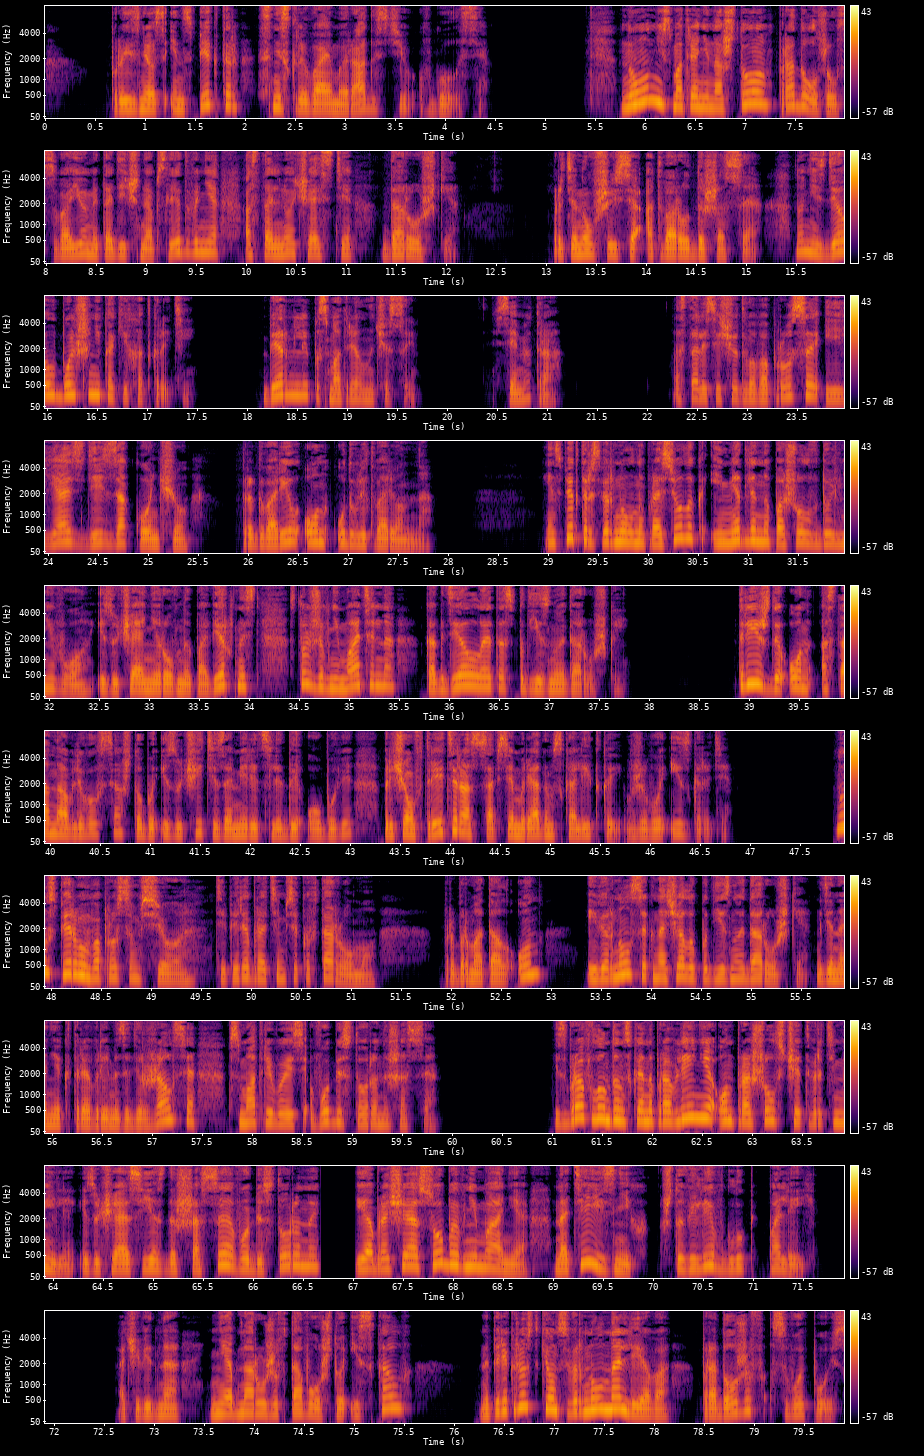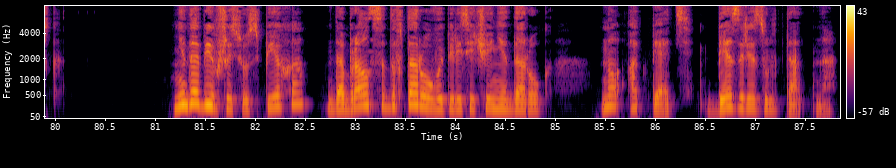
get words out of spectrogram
произнес инспектор с нескрываемой радостью в голосе. Но он, несмотря ни на что, продолжил свое методичное обследование остальной части дорожки, протянувшейся от ворот до шоссе, но не сделал больше никаких открытий. Бернли посмотрел на часы. Семь утра. Остались еще два вопроса, и я здесь закончу, проговорил он удовлетворенно. Инспектор свернул на проселок и медленно пошел вдоль него, изучая неровную поверхность столь же внимательно, как делал это с подъездной дорожкой. Трижды он останавливался, чтобы изучить и замерить следы обуви, причем в третий раз совсем рядом с калиткой в живой изгороди. Ну, с первым вопросом все. Теперь обратимся ко второму, пробормотал он и вернулся к началу подъездной дорожки, где на некоторое время задержался, всматриваясь в обе стороны шоссе. Избрав лондонское направление, он прошел с четверть мили, изучая съезды с шоссе в обе стороны и обращая особое внимание на те из них, что вели вглубь полей. Очевидно, не обнаружив того, что искал, на перекрестке он свернул налево, продолжив свой поиск. Не добившись успеха, добрался до второго пересечения дорог, но опять безрезультатно.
